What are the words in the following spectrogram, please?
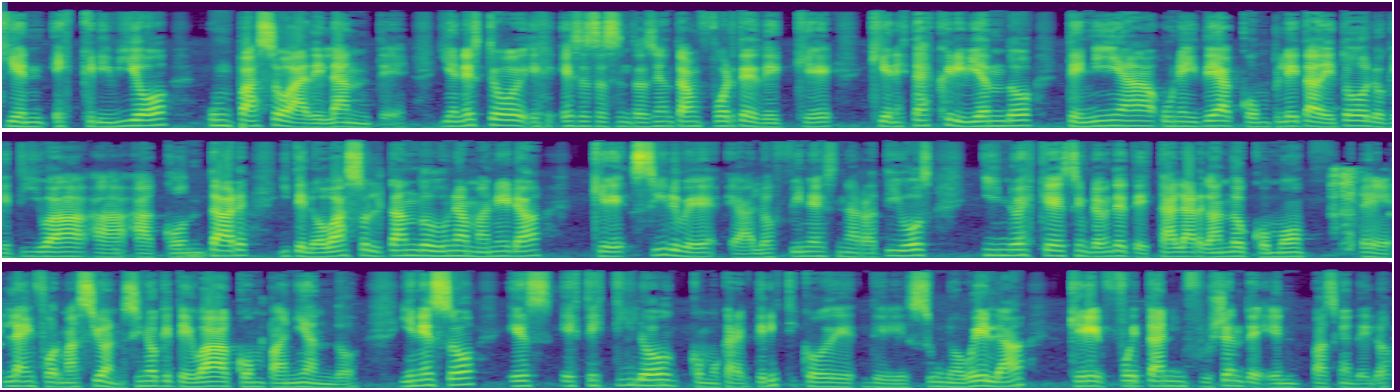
quien escribió un paso adelante. Y en esto es, esa sensación tan fuerte de que quien está escribiendo tenía una idea completa de todo lo que te iba a, contar y te lo va soltando de una manera que sirve a los fines narrativos y no es que simplemente te está alargando como eh, la información, sino que te va acompañando. Y en eso es este estilo como característico de, su novela que fue tan influyente en básicamente los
